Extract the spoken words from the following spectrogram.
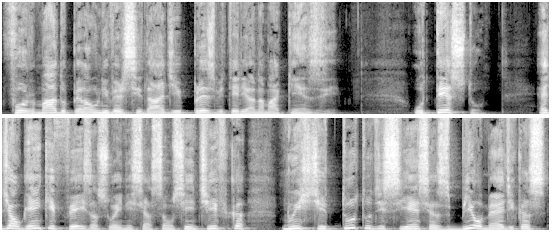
formado pela Universidade Presbiteriana Mackenzie. O texto é de alguém que fez a sua iniciação científica no Instituto de Ciências Biomédicas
